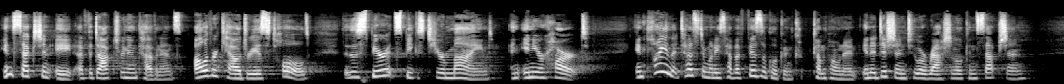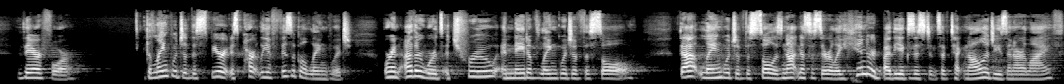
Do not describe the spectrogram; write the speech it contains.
In section 8 of the Doctrine and Covenants, Oliver Cowdery is told that the Spirit speaks to your mind and in your heart, implying that testimonies have a physical con- component in addition to a rational conception. Therefore, the language of the Spirit is partly a physical language, or in other words, a true and native language of the soul. That language of the soul is not necessarily hindered by the existence of technologies in our life.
